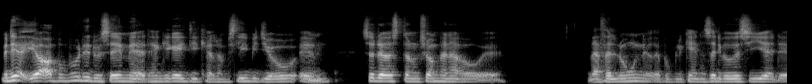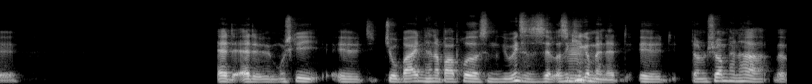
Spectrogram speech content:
Men det, ja, apropos det, du sagde med, at han kan ikke rigtig kalde ham Sleepy Joe, mm. øhm, så er det også Donald Trump, han har jo, øh, i hvert fald nogle republikanere, så er de ude at sige, at, øh, at, at øh, måske øh, Joe Biden, han har bare prøvet at sådan rive ind til sig selv, og så Mm. kigger man, at øh, Donald Trump, han har hvad,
